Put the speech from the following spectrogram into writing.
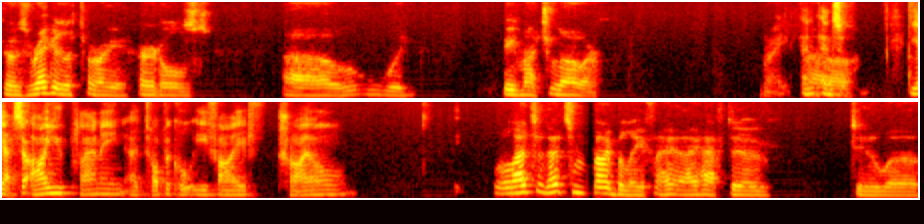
those regulatory hurdles uh, would be much lower. Right. And and so yeah, so are you planning a topical E5 trial? Well, that's that's my belief. I, I have to to. Uh,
